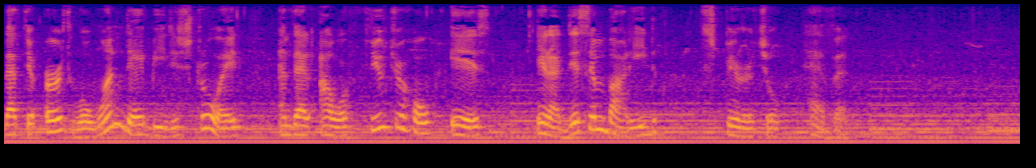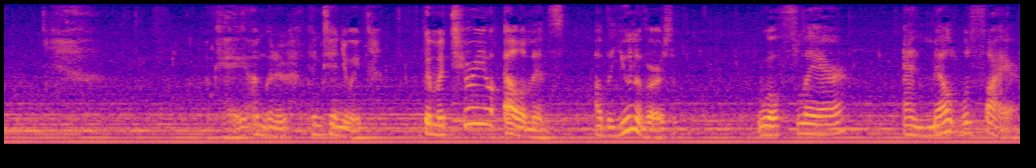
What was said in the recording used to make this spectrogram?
that the earth will one day be destroyed and that our future hope is in a disembodied spiritual heaven. Okay, I'm going to continuing. The material elements of the universe will flare and melt with fire,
